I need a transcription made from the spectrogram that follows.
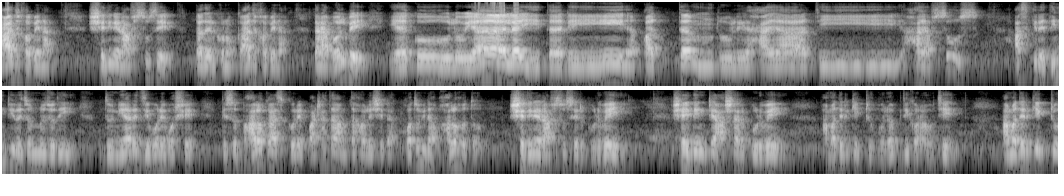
কাজ হবে না। সেদিনের আফসুসে তাদের কোনো কাজ হবে না। তারা বলবে, ইয়াকুলু ইয়া লাইতানি কদ্দামতু লিহায়াতি। হায় আফসুস, আজকের এই দিনটির জন্য যদি দুনিয়ার জীবনে বসে কিছু ভালো কাজ করে পাঠাতাম, তাহলে সেটা কতই না ভালো হতো। সেদিনের আফসুসের পূর্বেই, সেই দিনটি আসার পূর্বেই আমাদেরকে একটু উপলব্ধি করা উচিত। আমাদেরকে একটু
